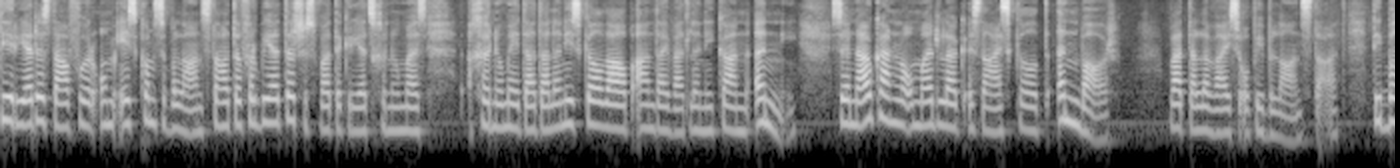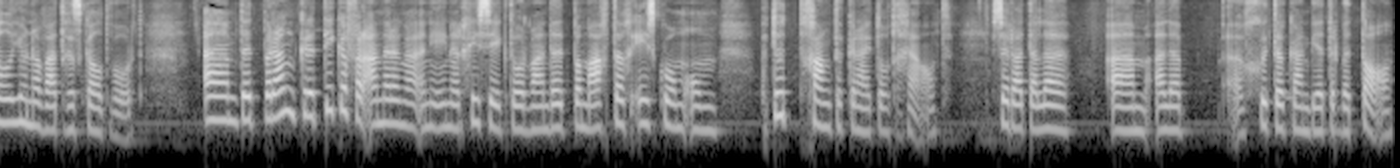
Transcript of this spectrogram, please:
die redes daarvoor om Eskom se balansstaat te verbeter soos wat ek reeds genoem is genoem het dat hulle nie skuld daarop aandui wat hulle nie kan in nie. So nou kan hulle onmiddellik is daai skuld inbaar wat hulle wys op die balansstaat. Die biljoene wat geskuld word. Ehm um, dit bring kritieke veranderinge in die energie sektor want dit bemagtig Eskom om toegang te kry tot geld sodat hulle ehm um, hulle uh, goede kan beter betaal.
